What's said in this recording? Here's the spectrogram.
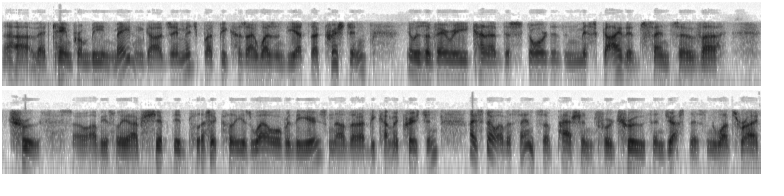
Uh, that came from being made in God's image, but because I wasn't yet a Christian, it was a very kind of distorted and misguided sense of uh, truth. So obviously, I've shifted politically as well over the years. Now that I've become a Christian, I still have a sense of passion for truth and justice and what's right.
